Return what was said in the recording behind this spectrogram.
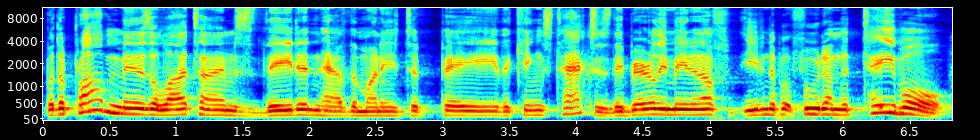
But the problem is, a lot of times they didn't have the money to pay the king's taxes. They barely made enough even to put food on the table.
